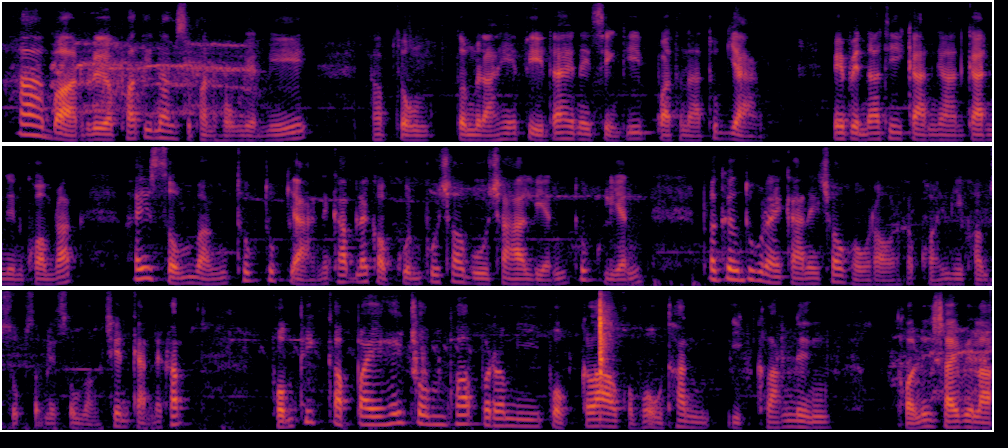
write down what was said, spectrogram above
5 บาทเรือพระที่นั่งสุพรรณหงส์เหรียญนี้นะครับจงดำเนินให้ฟรีได้ในสิ่งที่ปรารถนาทุกอย่าง ไม่เป็นหน้าที่การงานการเงินความรัก ให้สมหวังทุกๆอย่างนะครับ และขอบคุณผู้เช่าบูชาเหรียญทุกเหรียญพระเครื่องทุกรายการในช่องของเรานะครับ ขอให้มีความสุขสำเร็จสมหวังเช่นกันนะครับ ผมพลิกกลับไปให้ชมพระบารมีปกเกล้าของพระองค์ท่านอีกครั้งหนึ่งขอที่ใช้เวลา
